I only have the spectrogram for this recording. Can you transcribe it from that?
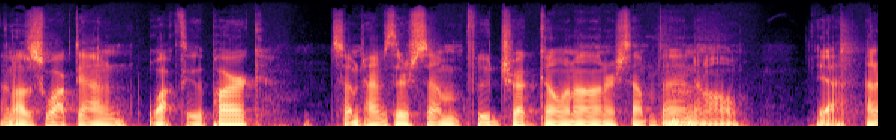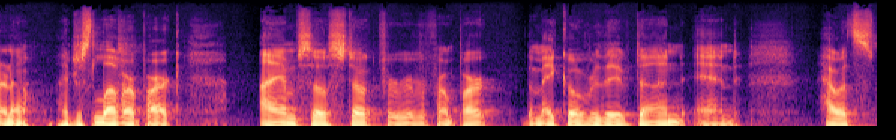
And I'll just walk down, walk through the park. Sometimes there's some food truck going on or something. And I'll, yeah, I don't know. I just love our park. I am so stoked for Riverfront Park, the makeover they've done and how it's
